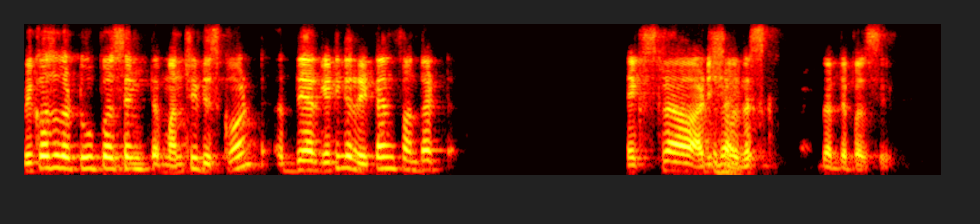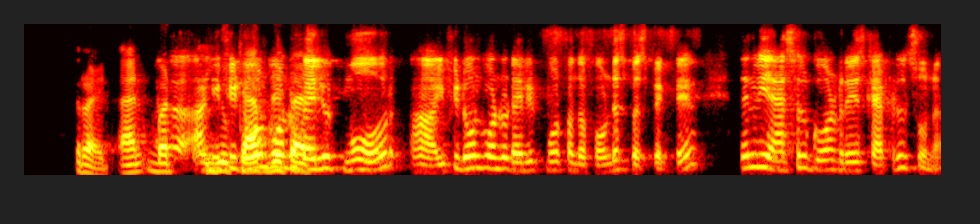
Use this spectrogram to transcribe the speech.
because of the 2% monthly discount, they are getting a return from that extra additional right. risk that they perceive. Right. And but uh, and if you don't want to dilute more, uh, if you don't want to dilute more from the founder's perspective, then we as well go and raise capital sooner.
